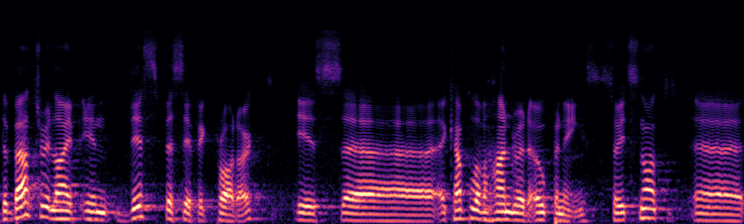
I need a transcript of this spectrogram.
the battery life in this specific product is uh, a couple of hundred openings, so it's not uh,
